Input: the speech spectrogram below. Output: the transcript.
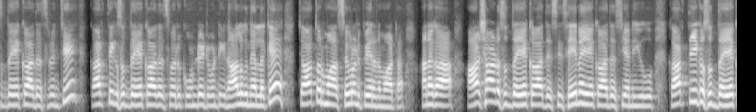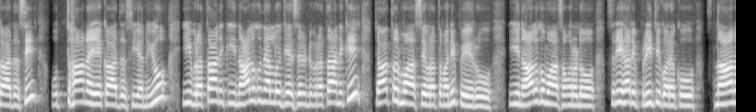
శుద్ధ ఏకాదశి నుంచి కార్తీక శుద్ధ ఏకాదశి వరకు ఉండేటువంటి ఈ నాలుగు నెలలకే చాతుర్మాస శివులని పేరు అనమాట అనగా ఆషాఢ శుద్ధ ఏకాదశి సేన ఏకాదశి అనియు కార్తీక శుద్ధ ఏకాదశి ఉత్థాన ఏకాదశి అనియు. ఈ వ్రతానికి నాలుగు నెలలు చేసేటువంటి వ్రతానికి చాతుర్మాస్య వ్రతం అని పేరు. ఈ నాలుగు మాసములలో శ్రీహరి ప్రీతి కొరకు స్నాన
